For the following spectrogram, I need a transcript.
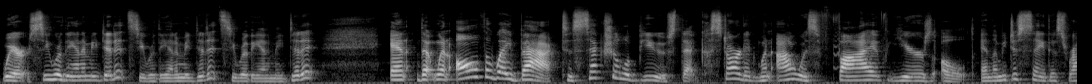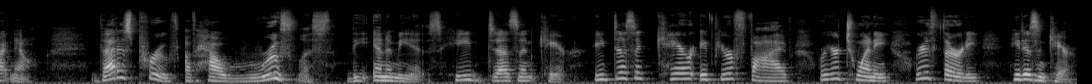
where see where the enemy did it see where the enemy did it see where the enemy did it and that went all the way back to sexual abuse that started when I was 5 years old and let me just say this right now that is proof of how ruthless the enemy is. He doesn't care. He doesn't care if you're five or you're 20 or you're 30. He doesn't care.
